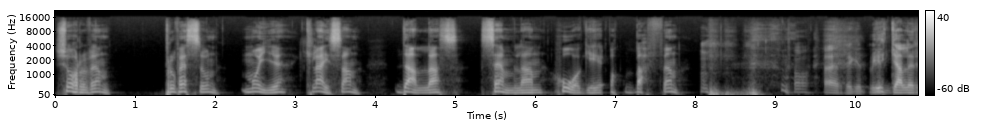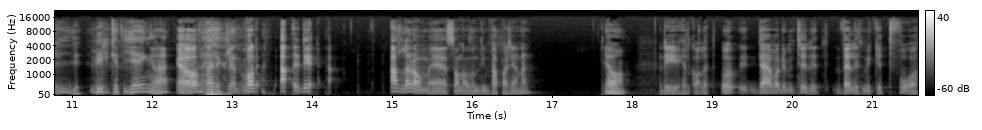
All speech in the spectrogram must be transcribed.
Tjorven, Professorn, Moje, Klajsan, Dallas, Semlan, HG och Baffen. Herregud, vilket galleri. Vilket gäng va? Ja, verkligen. Var det, ah, det, alla de är sådana som din pappa känner. Ja, Det är helt galet. Och där var det tydligt väldigt mycket två,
